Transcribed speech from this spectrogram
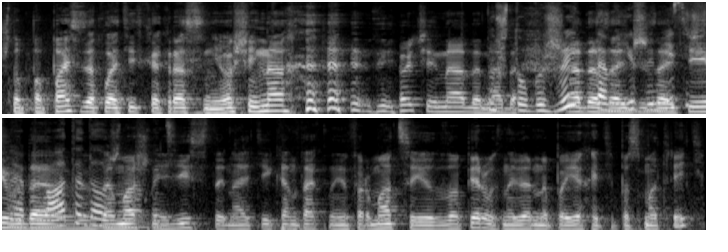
чтобы попасть, заплатить как раз не очень надо. не очень надо. Ну, надо чтобы жить, надо там ежемесячная зайти плата в, да, домашние быть. листы, найти контактную информацию. Во-первых, наверное, поехать и посмотреть.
